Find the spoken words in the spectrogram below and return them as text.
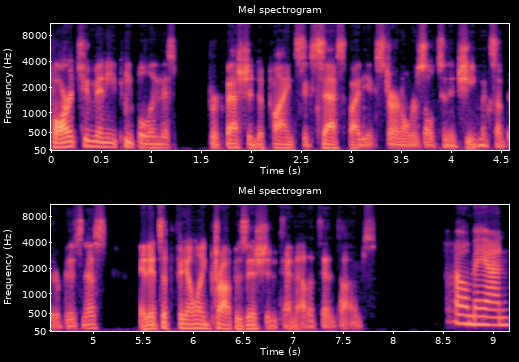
Far too many people in this profession define success by the external results and achievements of their business. And it's a failing proposition 10 out of 10 times. Oh man,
